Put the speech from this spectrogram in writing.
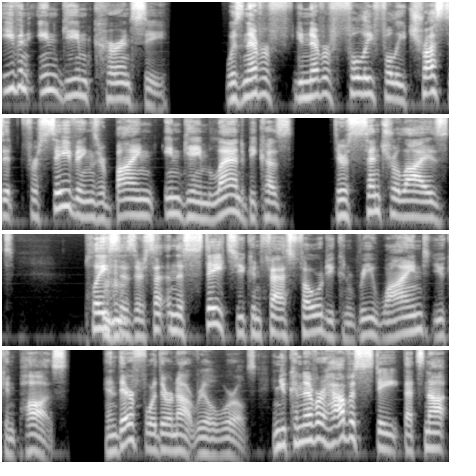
even in-game currency, was never you never fully fully trust it for savings or buying in-game land because there's centralized places. Mm-hmm. There's in the states you can fast forward, you can rewind, you can pause, and therefore they're not real worlds. And you can never have a state that's not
